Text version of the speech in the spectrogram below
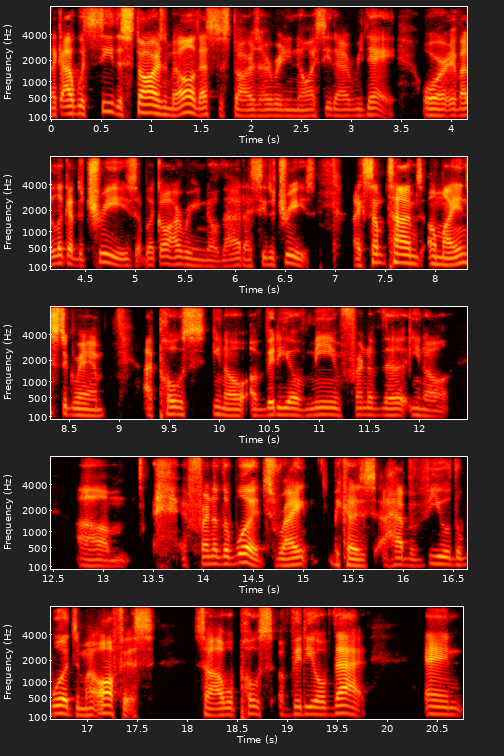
like I would see the stars and be, oh, that's the stars. I already know. I see that every day. Or if I look at the trees, I'm like, oh, I already know that. I see the trees. Like sometimes on my Instagram, I post, you know, a video of me in front of the, you know, um, in front of the woods, right? Because I have a view of the woods in my office. So I will post a video of that. And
